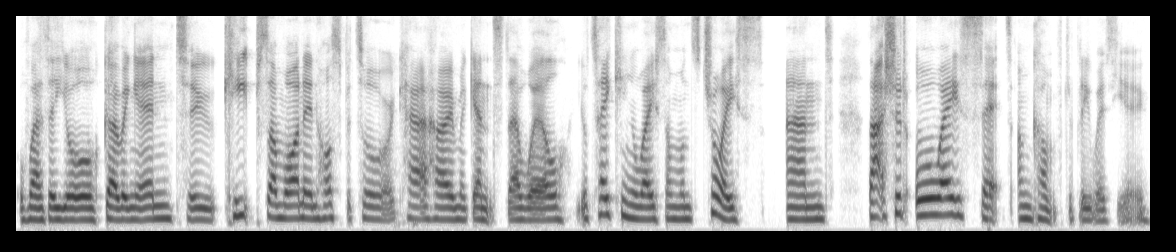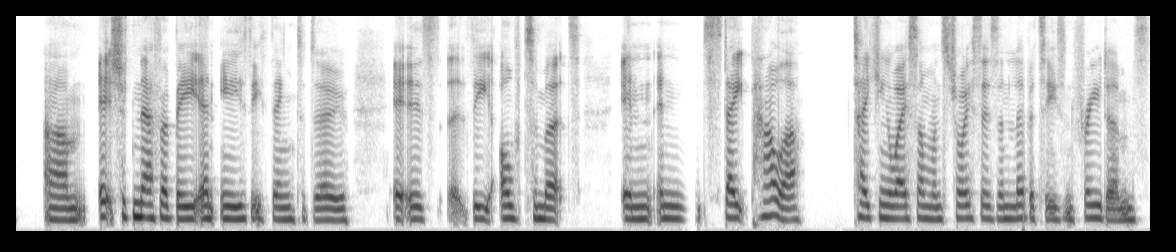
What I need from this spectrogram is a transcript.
or whether you're going in to keep someone in hospital or a care home against their will, you're taking away someone's choice, and that should always sit uncomfortably with you. Um, it should never be an easy thing to do. It is uh, the ultimate in in state power taking away someone's choices and liberties and freedoms.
